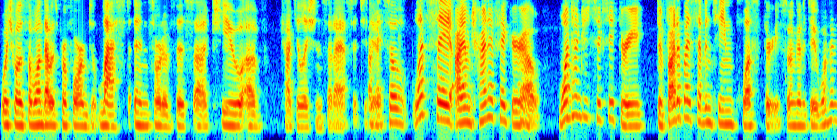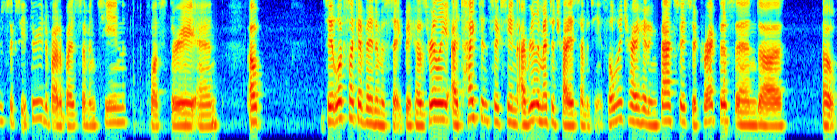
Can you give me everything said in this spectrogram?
which was the one that was performed last in sort of this uh, queue of calculations that I asked it to do. Okay, so let's say I am trying to figure out 163 divided by 17 plus 3. So I'm going to do 163 divided by 17 plus 3 and, oh, see it looks like I made a mistake because really I typed in 16, I really meant to try 17. So let me try hitting backspace to correct this and, uh, oh.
